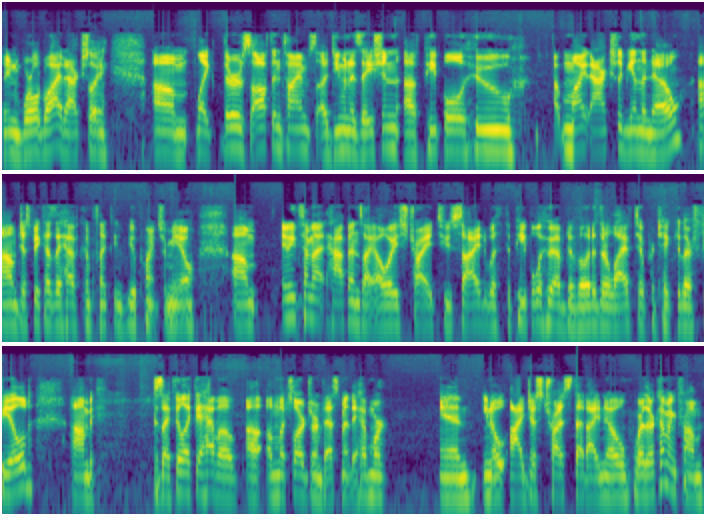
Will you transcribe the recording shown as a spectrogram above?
in worldwide actually. Um, like there's oftentimes a demonization of people who might actually be in the know um, just because they have conflicting viewpoints from you. Um, anytime that happens, I always try to side with the people who have devoted their life to a particular field um, because I feel like they have a, a much larger investment. They have more, and you know, I just trust that I know where they're coming from.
